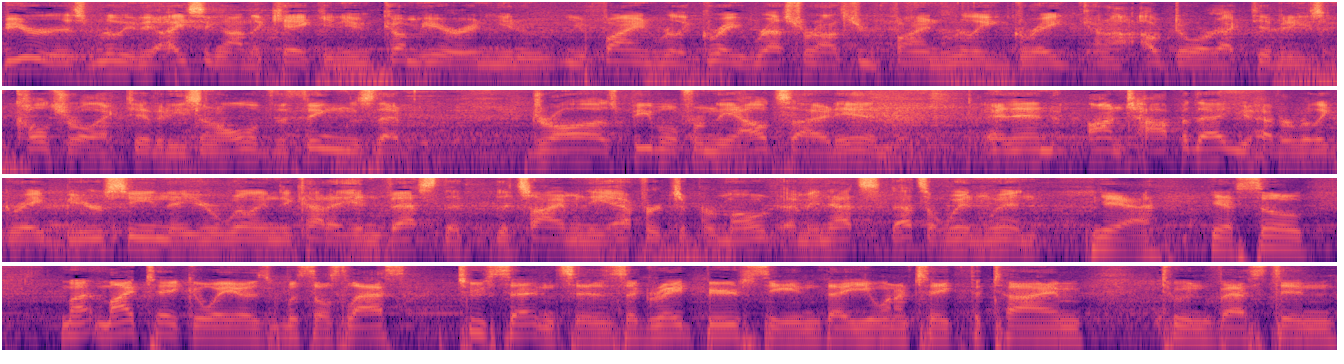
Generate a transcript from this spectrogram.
beer is really the icing on the cake and you come here and you know you find really great restaurants you find really great kind of outdoor activities and cultural activities and all of the things that draws people from the outside in. And then on top of that you have a really great beer scene that you're willing to kind of invest the, the time and the effort to promote. I mean that's that's a win-win. Yeah, yeah. So my, my takeaway was, was those last two sentences: a great beer scene that you want to take the time to invest in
